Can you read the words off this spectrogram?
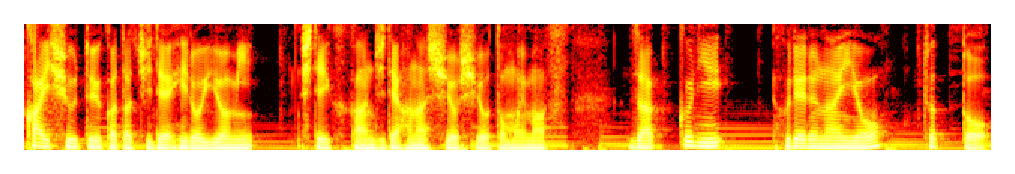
回収という形で拾い読みしていく感じで話をしようと思います。ざっくり触れる内容ちょっと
